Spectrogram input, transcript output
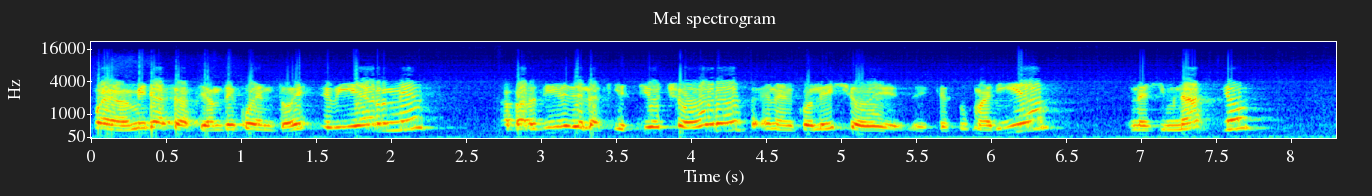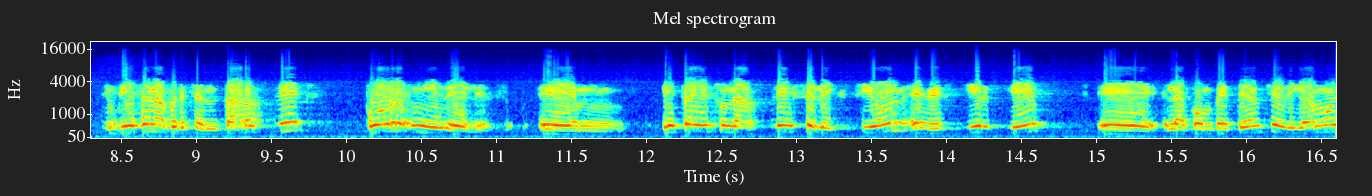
Bueno, mira, Sebastián, te cuento. Este viernes, a partir de las 18 horas, en el Colegio de, Jesús María, en el gimnasio, empiezan a presentarse por niveles. Em, esta es una preselección, es decir, que eh, la competencia, digamos,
